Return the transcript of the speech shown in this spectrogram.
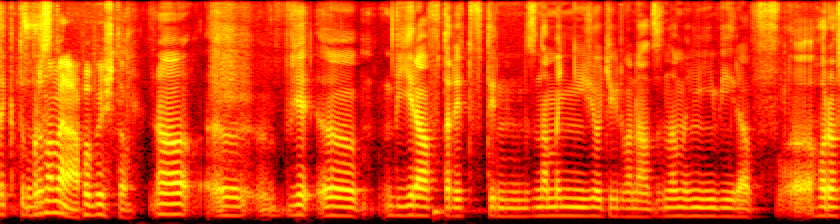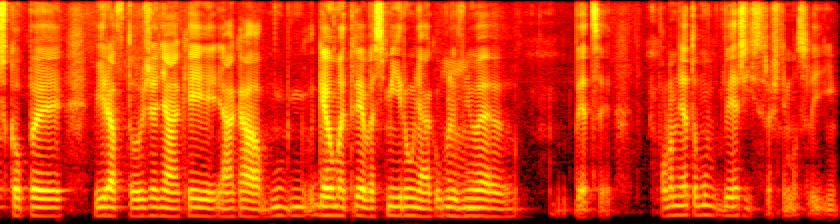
tak to Co prostě, to znamená? Popiš to. No, eh, vě, eh, víra v tady v ty znamení, že o těch 12 znamení, víra v eh, horoskopy, víra v to, že nějaký, nějaká geometrie vesmíru nějak ovlivňuje mm. věci. Podle mě tomu věří strašně moc lidí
